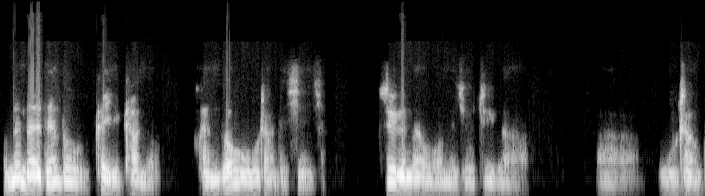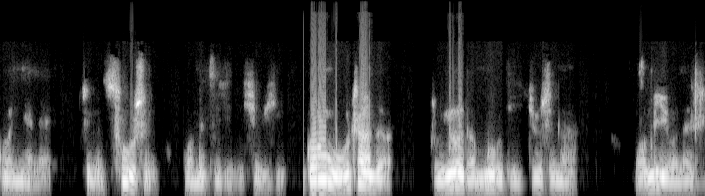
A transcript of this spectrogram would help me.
我们每天都可以看到很多无常的现象。这个呢，我们就这个啊无常观念来这个促使我们自己的修行。观无常的主要的目的就是呢，我们有了人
